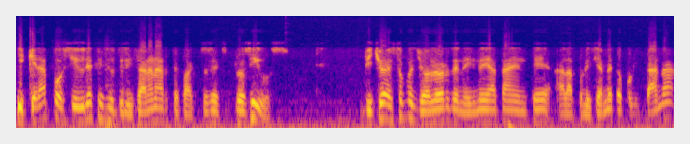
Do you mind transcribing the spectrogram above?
y que era posible que se utilizaran artefactos explosivos. Dicho esto, pues yo le ordené inmediatamente a la Policía Metropolitana,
